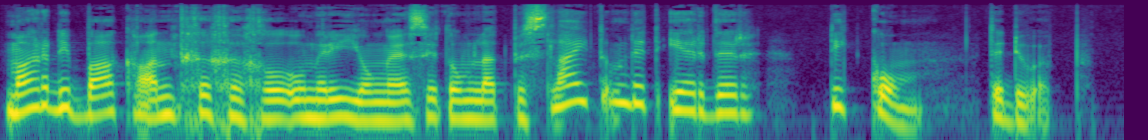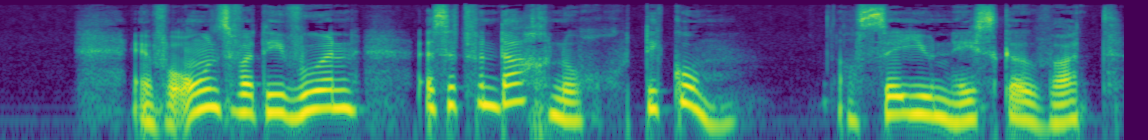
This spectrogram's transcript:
Maar die bakhand gegigel onder die jonges het hom laat besluit om dit eerder die kom te doop. En vir ons wat hier woon, is dit vandag nog die kom. Al sê UNESCO wat.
